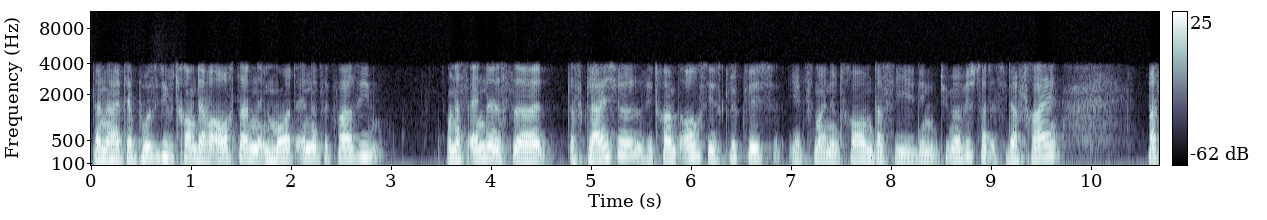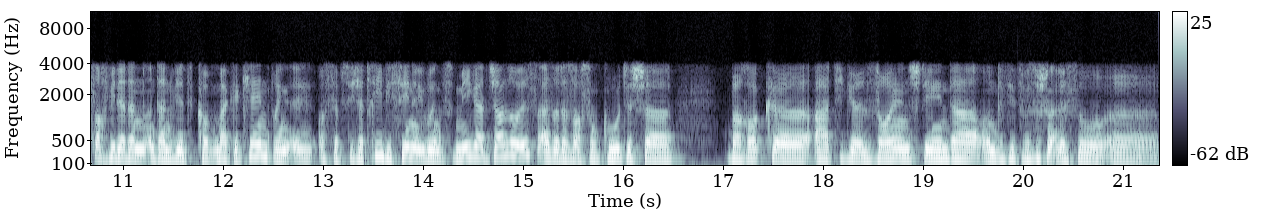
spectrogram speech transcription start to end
Dann halt der positive Traum, der war auch dann im Mord endete quasi. Und das Ende ist äh, das gleiche. Sie träumt auch, sie ist glücklich. Jetzt mal in dem Traum, dass sie den Typ erwischt hat, ist wieder frei. Was auch wieder dann, und dann wird, kommt Michael Caine bringt, äh, aus der Psychiatrie. Die Szene übrigens mega Giallo ist, also das ist auch so ein gotischer, barockartige Säulen stehen da und das sieht sowieso schon alles so äh,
